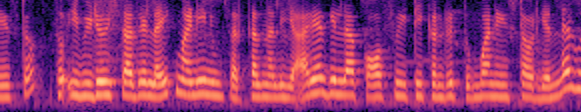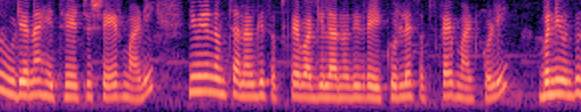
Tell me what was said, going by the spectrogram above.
ಟೇಸ್ಟ್. ಸೊ ಈ ವಿಡಿಯೋ ಇಷ್ಟ ಆದರೆ ಲೈಕ್ ಮಾಡಿ, ನಿಮ್ಮ ಸರ್ಕಲ್ನಲ್ಲಿ ಯಾರ್ಯಾರಿಗೆಲ್ಲ ಕಾಫಿ, ಟೀ ಕಂಡ್ರೆ ತುಂಬಾ ಇಷ್ಟ, ಅವ್ರಿಗೆಲ್ಲರಿಗೂ ವಿಡಿಯೋನ ಹೆಚ್ಚು ಹೆಚ್ಚು ಶೇರ್ ಮಾಡಿ. ನೀವೇನು ನಮ್ಮ ಚಾನಲ್ಗೆ ಸಬ್ಸ್ಕ್ರೈಬ್ ಆಗಿಲ್ಲ ಅನ್ನೋದಿದ್ರೆ ಈ ಕೂಡಲೇ ಸಬ್ಸ್ಕ್ರೈಬ್ ಮಾಡ್ಕೊಳ್ಳಿ. ಬನ್ನಿ, ಒಂದು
